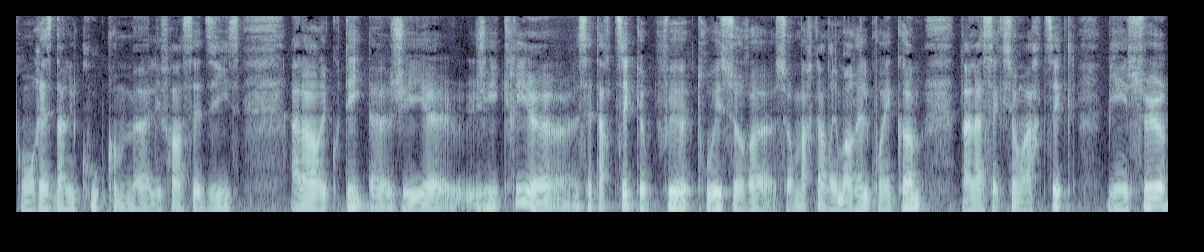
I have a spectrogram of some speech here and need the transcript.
qu'on reste dans le coup, comme euh, les Français disent? Alors écoutez, euh, euh, j'ai écrit cet article que vous pouvez trouver sur, sur marc-andré-morel.com dans la section articles, bien sûr,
